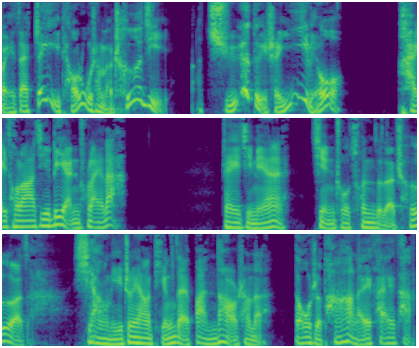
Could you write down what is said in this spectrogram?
北在这条路上的车技，那绝对是一流，开拖拉机练出来的。这几年进出村子的车子。像你这样停在半道上的，都是他来开的。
